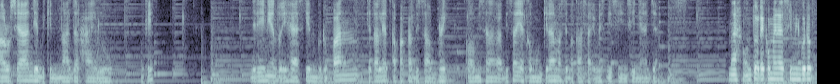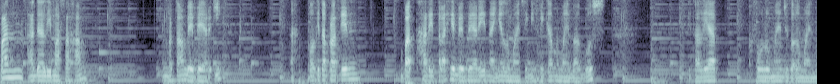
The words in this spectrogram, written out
harusnya dia bikin another high low. Oke. Okay? Jadi ini untuk IHSG minggu depan kita lihat apakah bisa break. Kalau misalnya nggak bisa ya kemungkinan masih bakal sideways di sini-sini aja. Nah, untuk rekomendasi minggu depan ada 5 saham yang pertama BBRI. Nah, kalau kita perhatiin 4 hari terakhir BBRI naiknya lumayan signifikan, lumayan bagus. Kita lihat volumenya juga lumayan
